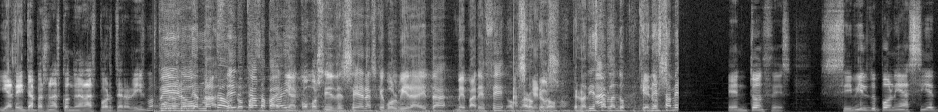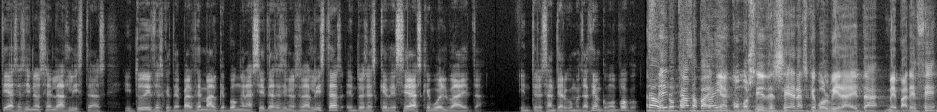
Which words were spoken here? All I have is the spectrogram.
Y a 30 personas condenadas por terrorismo. Pero hacer campaña como si desearas que volviera ETA me parece asqueroso. Pero nadie está hablando que en esta Entonces, si Bildu pone a siete asesinos en las listas y tú dices que te parece mal que pongan a siete asesinos en las listas, entonces es que deseas que vuelva ETA. Interesante argumentación, como poco. Hacer campaña como si desearas que volviera ETA me parece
